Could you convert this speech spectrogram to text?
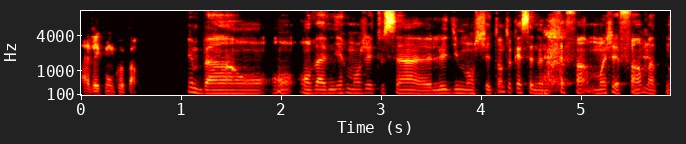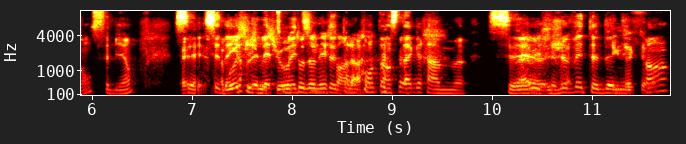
avec mon copain. Eh ben, on, on, va venir manger tout ça euh, le dimanche. En tout cas, ça donne très faim. Moi, j'ai faim maintenant, c'est bien. C'est ah, d'ailleurs le leitmotiv de ton compte Instagram. C'est ah je vais te donner faim.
